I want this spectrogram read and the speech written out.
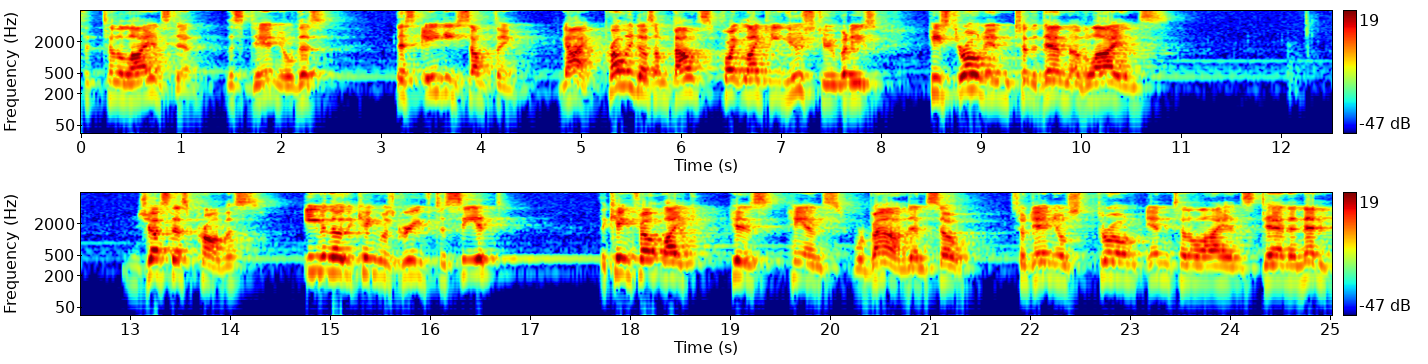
the, to the lion's den this Daniel, this, this 80 something guy, probably doesn't bounce quite like he used to, but he's, he's thrown into the den of lions just as promised. Even though the king was grieved to see it, the king felt like his hands were bound. And so, so Daniel's thrown into the lion's den. And then,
